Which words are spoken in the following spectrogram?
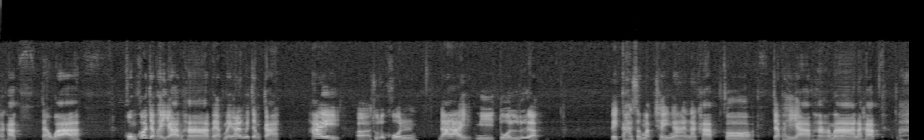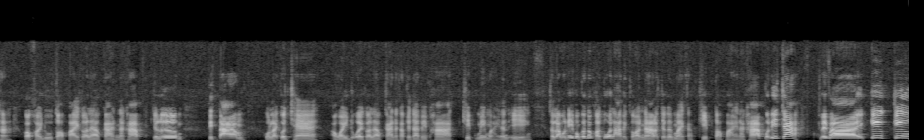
นะครับ แต่ว่าผมก็จะพยายามหาแบบไม่อั้นไม่จำกัด ให้ทุกๆคนได้มีตัวเลือกในการสมัครใช้งานนะครับ ก็จะพยายามหามานะครับอ่าก็คอยดูต่อไปก็แล้วกันนะครับ อย่าลืมติดตามกดไลค์กดแชร์เอาไว้ด้วยก็แล้วกันนะครับ จะได้ไม่พลาดคลิปใหม่ๆนั่นเองสำหรับวันนี้ผมก็ต้องขอตัวลาไปก่อนนะ แล้วเจอกันใหม่กับคลิปต่อไปนะครับ วันนี้จ้าบ๊ายบาย กิ้วกิ้ว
